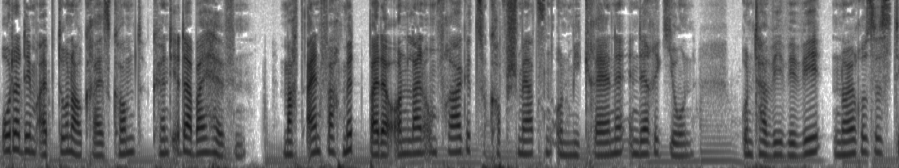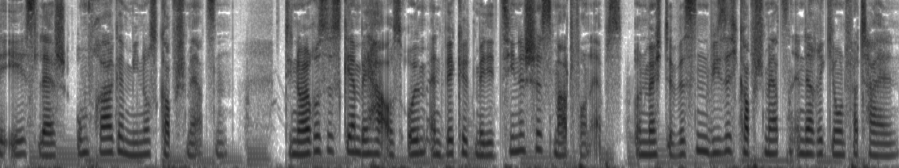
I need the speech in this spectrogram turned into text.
oder dem Alb-Donau-Kreis kommt, könnt ihr dabei helfen. Macht einfach mit bei der Online-Umfrage zu Kopfschmerzen und Migräne in der Region unter www.neurosys.de slash Umfrage-Kopfschmerzen. Die Neurosys GmbH aus Ulm entwickelt medizinische Smartphone-Apps und möchte wissen, wie sich Kopfschmerzen in der Region verteilen.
